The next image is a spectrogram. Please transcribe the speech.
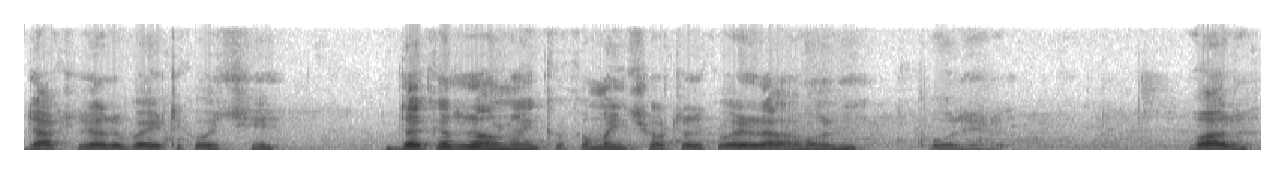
డాక్టర్ గారు బయటకు వచ్చి దగ్గరలో ఉన్న ఇంకొక మంచి హోటల్కి వెళ్దామని కోరాడు వారు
